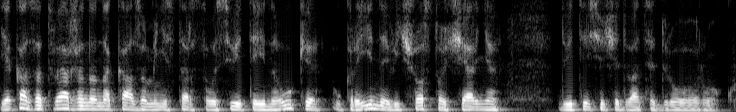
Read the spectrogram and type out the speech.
яка затверджена наказом Міністерства освіти і науки України від 6 червня 2022 року.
